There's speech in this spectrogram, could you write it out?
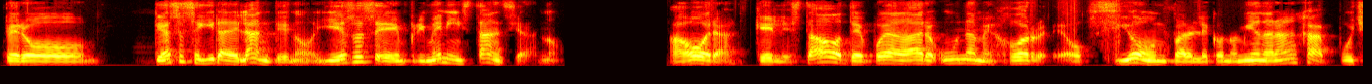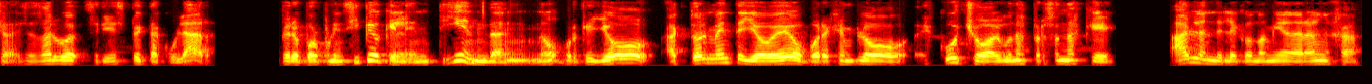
pero te hace seguir adelante, ¿no? Y eso es en primera instancia, ¿no? Ahora, que el Estado te pueda dar una mejor opción para la economía naranja, pucha, eso es algo, sería espectacular. Pero por principio que le entiendan, ¿no? Porque yo actualmente yo veo, por ejemplo, escucho a algunas personas que hablan de la economía naranja,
